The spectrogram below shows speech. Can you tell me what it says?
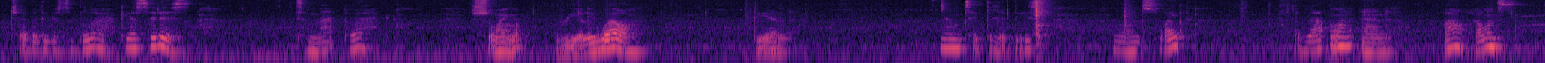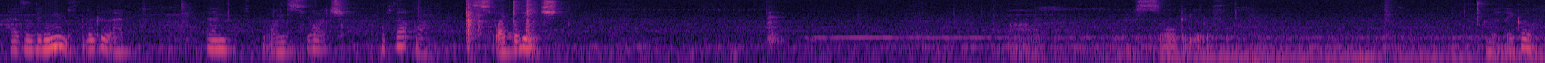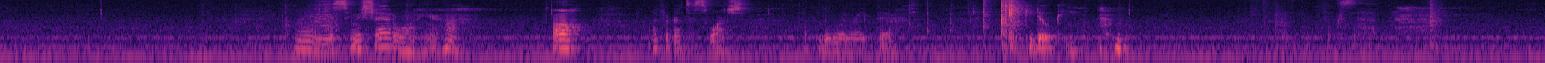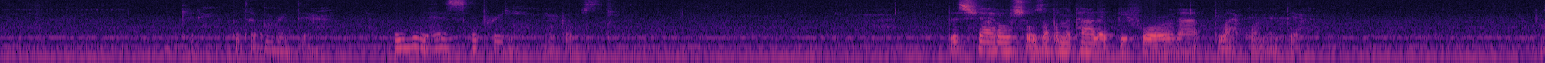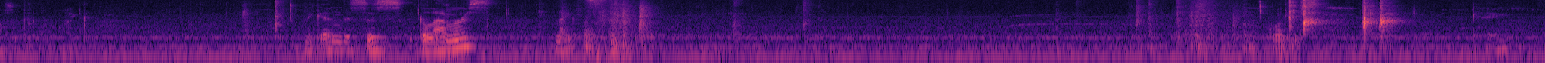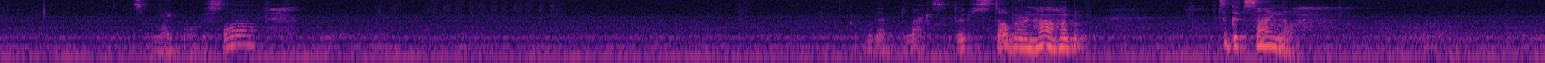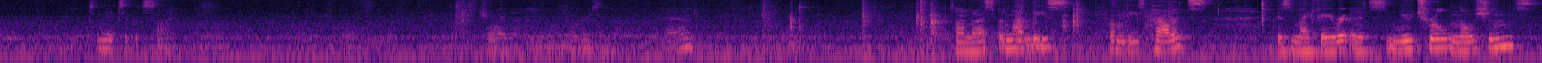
Which I believe is a black. Yes, it is. It's a matte black. Showing up really well at the end. Now I'm gonna take the lippies. One swipe of that one and wow, that one hasn't been used. Look at that. And one swatch of that one. Swipe of each. Wow, it's so beautiful. And there they go. I am missing a shadow on here, huh? Oh, I forgot to swatch that blue one right there. Okie dokie. Fix that. Okay, put that one right there. Ooh, that is so pretty. There it goes. This shadow shows up on the palette before that black one right there. What they look like. Again, this is Glamorous Nights. Gorgeous. Okay. Let's wipe all this off. Oh, that little stubborn, huh? It's a good sign, though. To me, it's a good sign. Let's dry the fingers in the hand. And last but not least, from these palettes, is my favorite, and it's Neutral Notions.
